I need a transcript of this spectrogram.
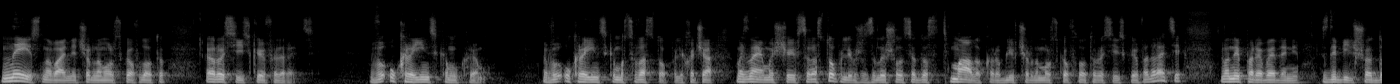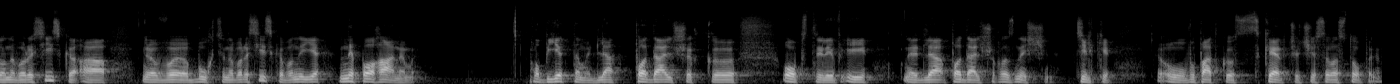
не існування Чорноморського флоту Російської Федерації в українському Криму, в українському Севастополі. Хоча ми знаємо, що і в Севастополі вже залишилося досить мало кораблів Чорноморського флоту Російської Федерації. Вони переведені здебільшого до Новоросійська, а в бухті Новоросійська вони є непоганими об'єктами для подальших е, обстрілів і для подальшого знищення. Тільки у випадку з Керчу чи Севастополем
